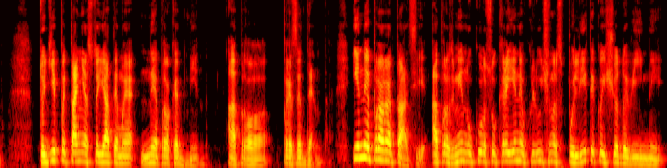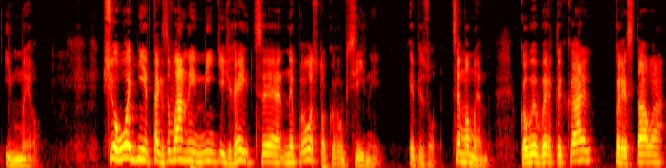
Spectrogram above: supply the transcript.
Тоді питання стоятиме не про Кабмін, а про президента. І не про ротації, а про зміну курсу країни, включно з політикою щодо війни і миру. Сьогодні так званий Міндічгейт це не просто корупційний епізод, це момент, коли вертикаль перестала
